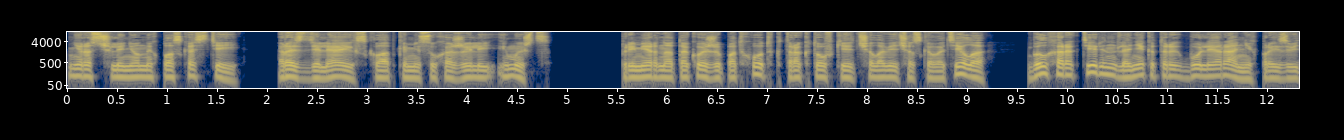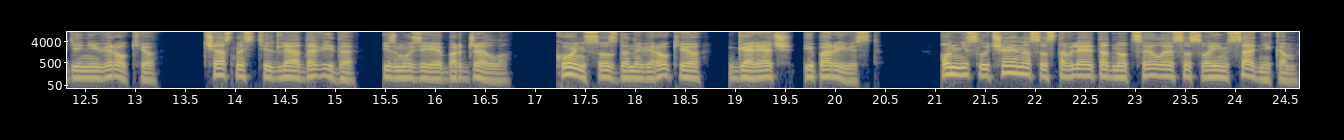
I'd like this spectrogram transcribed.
нерасчлененных плоскостей, разделяя их складками сухожилий и мышц. Примерно такой же подход к трактовке человеческого тела был характерен для некоторых более ранних произведений Верокио, в частности для Давида из музея Барджелло. Конь, созданный Верокио, горяч и порывист. Он не случайно составляет одно целое со своим всадником.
